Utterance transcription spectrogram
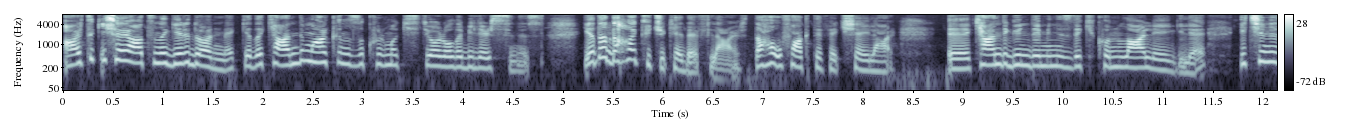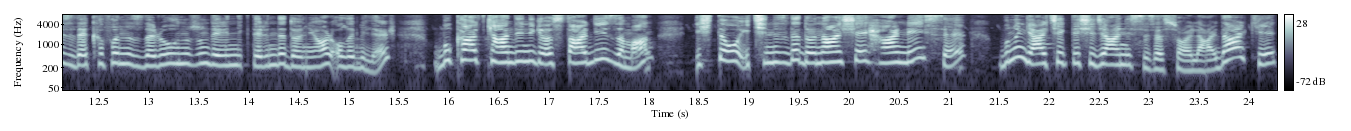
Artık iş hayatına geri dönmek ya da kendi markanızı kurmak istiyor olabilirsiniz. Ya da daha küçük hedefler, daha ufak tefek şeyler. Kendi gündeminizdeki konularla ilgili içinizde, kafanızda, ruhunuzun derinliklerinde dönüyor olabilir. Bu kart kendini gösterdiği zaman işte o içinizde dönen şey her neyse bunun gerçekleşeceğini size söyler. Der ki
